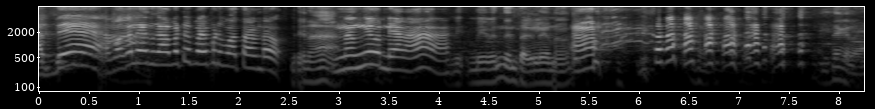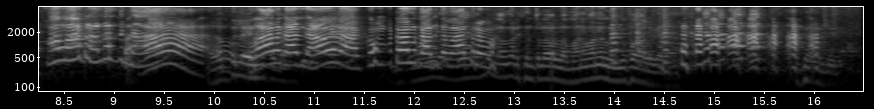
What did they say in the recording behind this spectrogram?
అదే మగలేదు కాబట్టి భయపడిపోతాడు నేనా? మేమెందు నేను తగలేను? ఆ. అంతే కదా? ఆ, వాళ్ళకి అంత అవునా కుంపటోళ్ళకి అంత మాత్రం. అందరి చింతల వల్ల మన మనం లొంగిపోవాలి కదా.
